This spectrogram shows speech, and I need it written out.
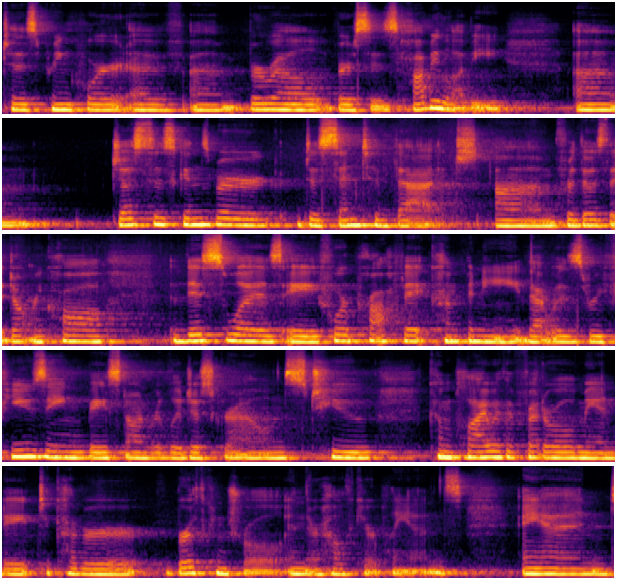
to the Supreme Court of um, Burwell versus Hobby Lobby. Um, Justice Ginsburg dissented that. Um, for those that don't recall, this was a for profit company that was refusing, based on religious grounds, to comply with a federal mandate to cover birth control in their healthcare plans. And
